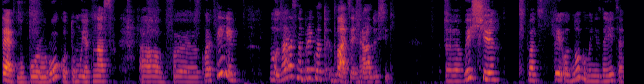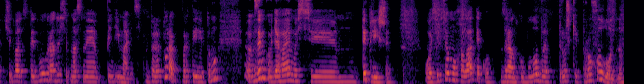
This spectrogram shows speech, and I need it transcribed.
теплу пору року, тому як в нас в е, квартирі, ну, зараз, наприклад, 20 градусів. Е, Вище 21, мені здається, чи 22 градусів у нас не підіймається температура в квартирі, тому е, взимку вдягаємось е, тепліше. Ось, і в цьому халатику зранку було би трошки прохолодно.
